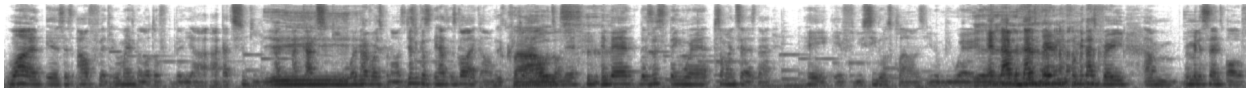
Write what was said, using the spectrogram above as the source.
One is his outfit. It reminds me a lot of the uh, Akatsuki, Yeah. Ak- Akatsuki, whatever it's pronounced. Just because it has, it's got like um The clouds. on it, and then there's this thing where someone says that. Hey, if you see those clouds, you know, beware. Yeah. And that that's very for me. That's very um reminiscent of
